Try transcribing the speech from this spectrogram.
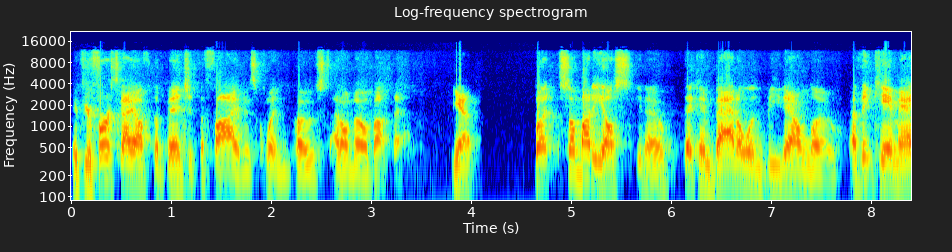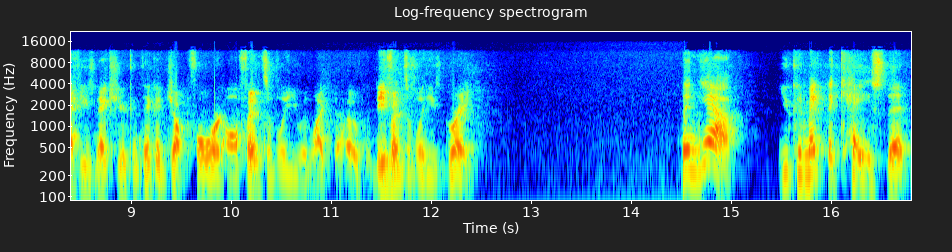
if your first guy off the bench at the five is Quinten Post, I don't know about that. Yeah. But somebody else, you know, that can battle and be down low. I think Cam Matthews next year can take a jump forward offensively, you would like to hope. Defensively, he's great. Then, yeah, you can make the case that,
